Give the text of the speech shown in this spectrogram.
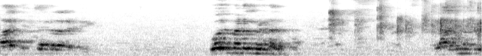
Karthik Chandrareddy. Gold medal winner Rajahmundry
